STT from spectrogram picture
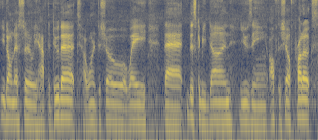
you don't necessarily have to do that. I wanted to show a way that this can be done using off-the-shelf products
